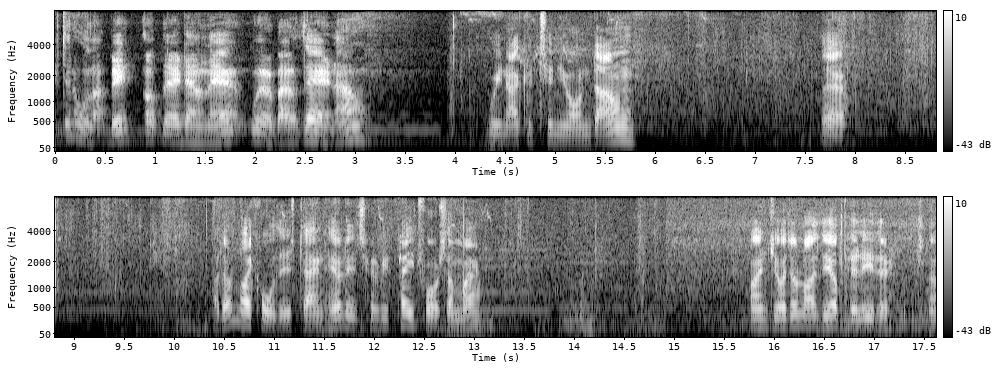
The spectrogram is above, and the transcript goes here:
we've done all that bit, up there, down there, we're about there now. We now continue on down. There. I don't like all this downhill, it's going to be paid for somewhere. Mind you, I don't like the uphill either, so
